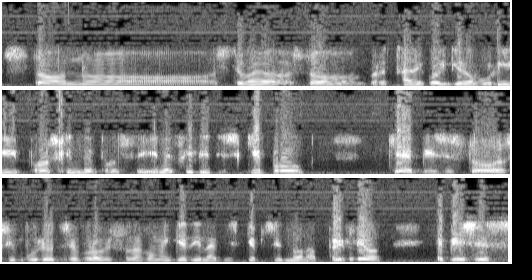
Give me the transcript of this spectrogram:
στον, ο, στο, στο Βρετανικό Κοινοβούλιο πρόσχυνται προς την είναι φίλη της Κύπρου και επίσης στο Συμβούλιο της Ευρώπης που θα έχουμε και την επίσκεψη τον Απρίλιο. Επίσης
